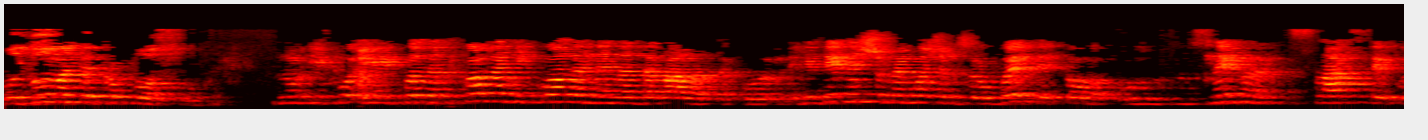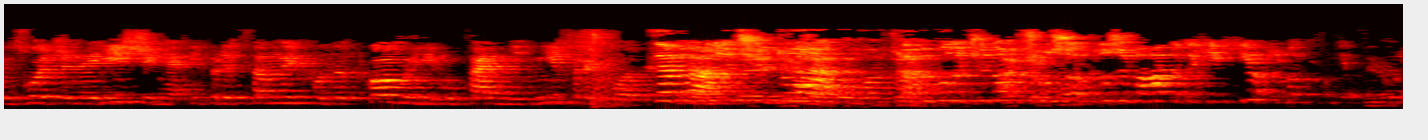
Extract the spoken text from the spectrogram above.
Подумати про послугу. Ну і, і податкова ніколи не надавала таку. Єдине, що ми можемо зробити, то з ними скласти узгоджене рішення, і представник податкової у певні дні приходить. Це би було чудово. Це би було чудово, тому що дуже багато таких є. Ну, Ну?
